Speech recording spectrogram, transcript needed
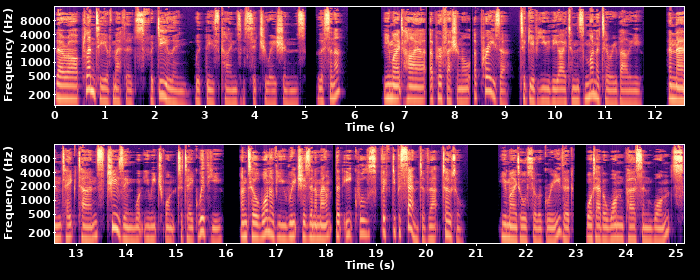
There are plenty of methods for dealing with these kinds of situations, listener. You might hire a professional appraiser to give you the item's monetary value, and then take turns choosing what you each want to take with you until one of you reaches an amount that equals 50% of that total. You might also agree that whatever one person wants,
